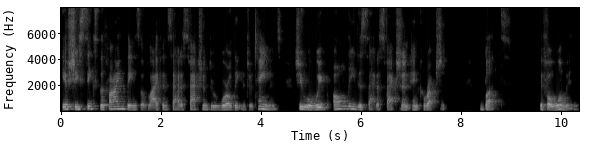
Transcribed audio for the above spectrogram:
If she seeks the fine things of life and satisfaction through worldly entertainment, she will reap only dissatisfaction and corruption. But if a woman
